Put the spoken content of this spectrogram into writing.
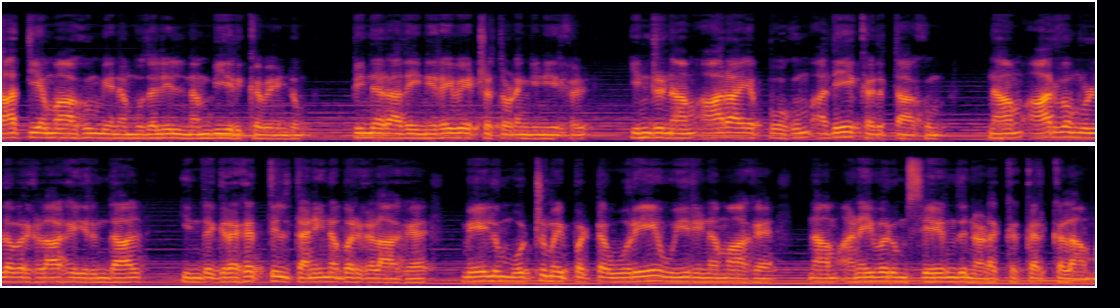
சாத்தியமாகும் என முதலில் நம்பியிருக்க வேண்டும். பின்னர் அதை நிறைவேற்ற தொடங்கினீர்கள். இன்று நாம் ஆராயப் போகும் அதே கருத்தாகும். நாம் ஆர்வமுள்ளவர்களாக இருந்தால் இந்த கிரகத்தில் தனிநபர்களாக மேலும் ஒற்றுமைப்பட்ட ஒரே உயிரினமாக நாம் அனைவரும் சேர்ந்து நடக்க கற்கலாம்.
